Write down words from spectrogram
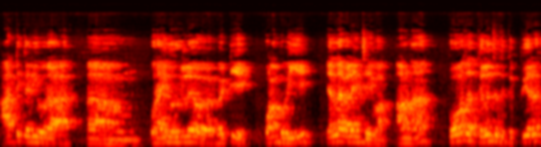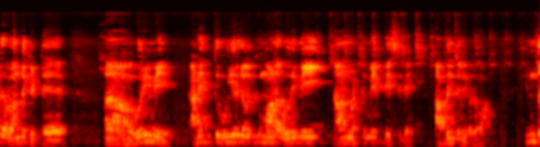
ஆட்டுக்கறி ஒரு ஒரு ஐநூறு கிலோ வெட்டி குழம்பு வை எல்லா வேலையும் செய்வான். ஆனா போதை தெளிஞ்சதுக்கு பிறகு வந்துக்கிட்டு உரிமை அனைத்து உயிர்களுக்குமான உரிமையை நான் மட்டுமே பேசுவேன் அப்படின்னு சொல்லி வருவான் இந்த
